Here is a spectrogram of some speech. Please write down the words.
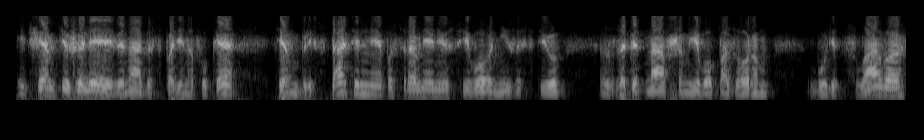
И чем тяжелее вина господина Фуке, тем блистательнее по сравнению с его низостью с запятнавшим его позором, будет слава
